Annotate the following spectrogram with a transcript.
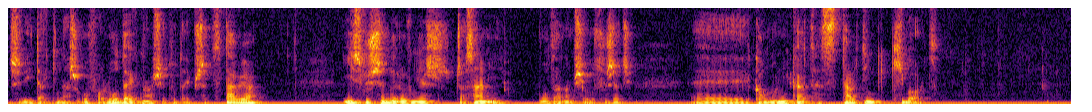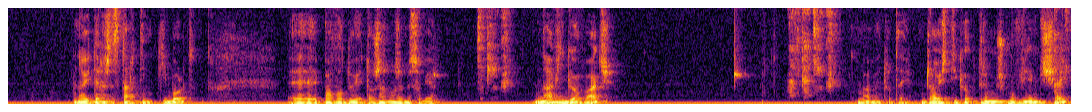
czyli taki nasz ufoludek nam się tutaj przedstawia i słyszymy również, czasami uda nam się usłyszeć yy, komunikat Starting Keyboard. No i tenże Starting Keyboard powoduje to, że możemy sobie nawigować. Mamy tutaj joystick, o którym już mówiłem dzisiaj.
